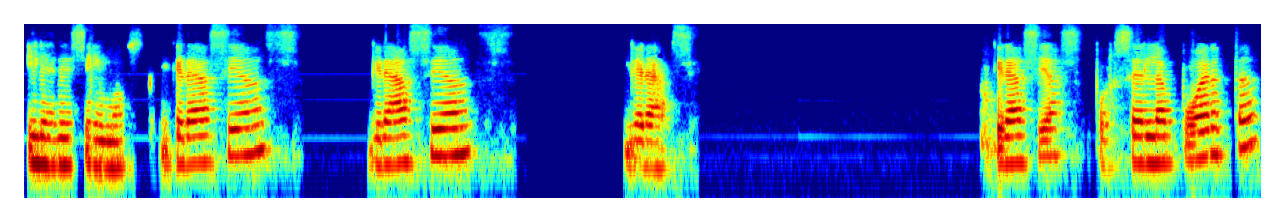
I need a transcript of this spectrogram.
Y les decimos, gracias, gracias, gracias. Gracias por ser la puerta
